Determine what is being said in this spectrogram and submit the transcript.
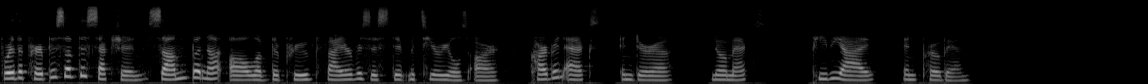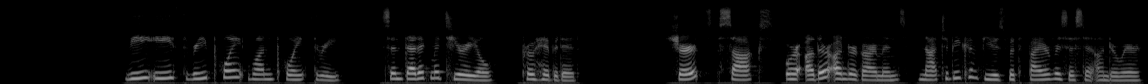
For the purpose of this section, some but not all of the approved fire-resistant materials are Carbon X, Indura, Nomex, PBI, and Proban. VE 3.1.3 Synthetic material prohibited. Shirts, socks, or other undergarments not to be confused with fire-resistant underwear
